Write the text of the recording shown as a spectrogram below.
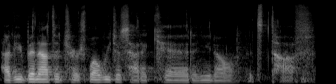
Have you been out to church? Well, we just had a kid, and you know, it's tough.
